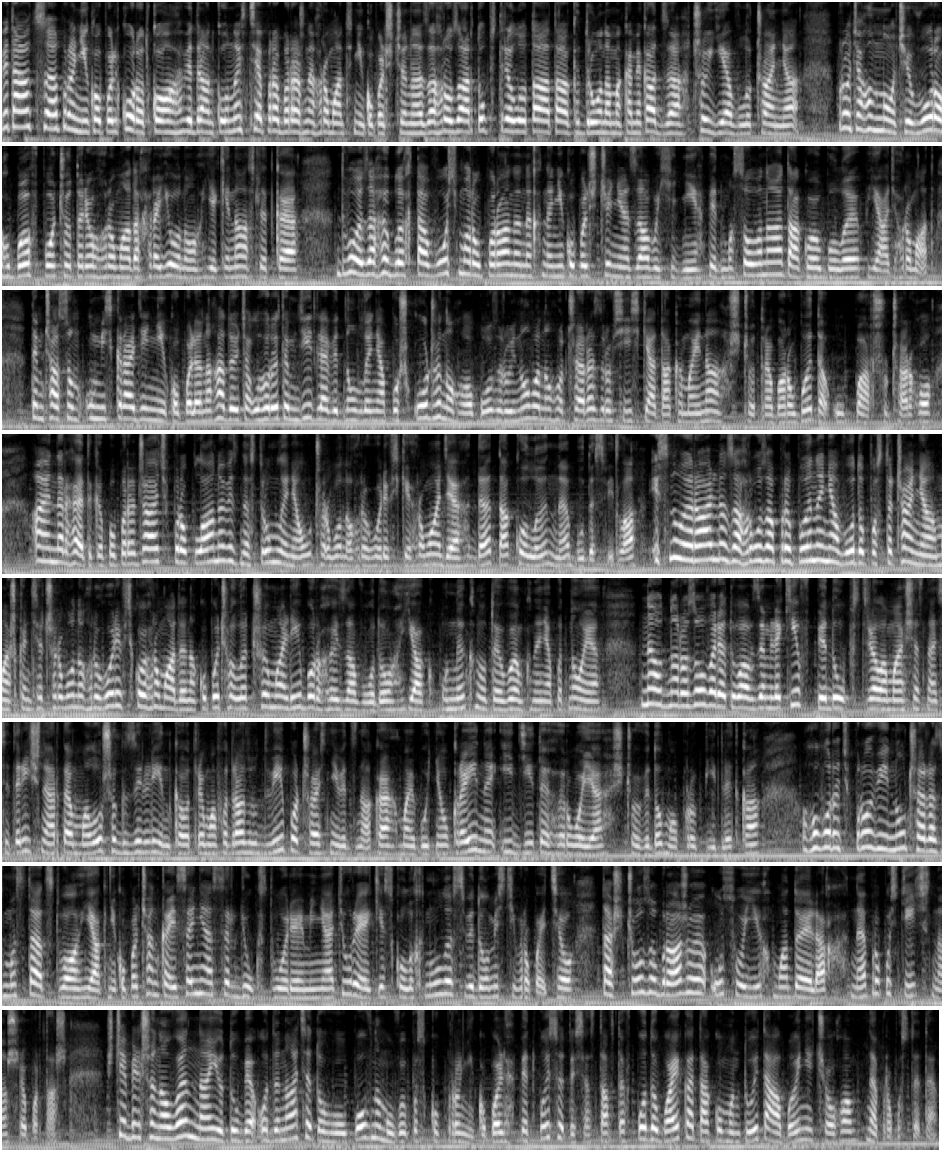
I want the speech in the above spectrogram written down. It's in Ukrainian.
Вітаю, це про Нікополь. Коротко від ранку у низці прибережних громад Нікопольщини. Загроза артобстрілу та атак дронами камікадзе чи є влучання. Протягом ночі ворог бив по чотирьох громадах району. Які наслідки? Двоє загиблих та восьмеро поранених на Нікопольщині за вихідні. Під масованою атакою були п'ять громад. Тим часом у міськраді Нікополя нагадують алгоритм дій для відновлення пошкодженого або зруйнованого через російські атаки майна, що треба робити у першу чергу. А енергетики попереджають про планові знеструмлення у Червоногригорівській громаді, де та коли не буде світла. Існує реальна загроза припинення водопостачання. Мешканці Червоногригорівської громади накопичили чималі борги за воду. Як уникнути вимкнення питної? Неодноразово рятував земляків під обстрілами. 16-річний Артем Малушик з Іллінки отримав одразу дві почесні відзнаки: майбутнє України і діти герої, що відомо про підлітка. Говорить про війну через мистецтво. Як Нікопольчанка Ісенія Сердюк створює мініатюри, які сколихнули свідомість європейців, та що зображує у своїх моделях. Не пропустіть наш репортаж. Ще більше новин на Ютубі 11-го у повному випуску про Нікополь. Підписуйтеся, ставте вподобайка та коментуйте, аби нічого не пропустити.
